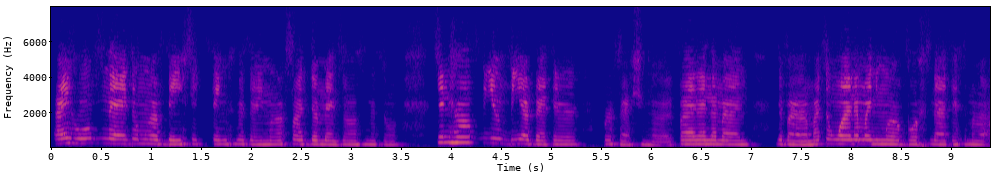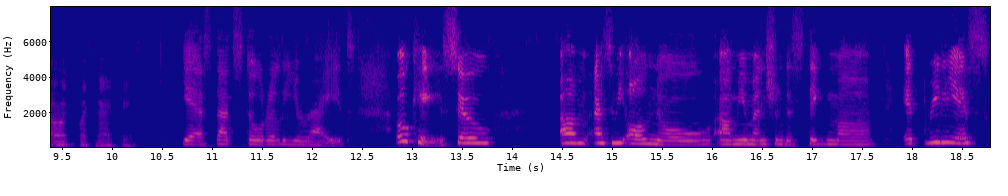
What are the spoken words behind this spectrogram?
I hope na itong mga basic things na to, yung mga fundamentals na to, can help you be a better professional. Para naman, di ba, matuwa naman yung mga boss natin sa mga output natin. Yes, that's totally right. Okay, so um, as we all know, um, you mentioned the stigma. It really is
